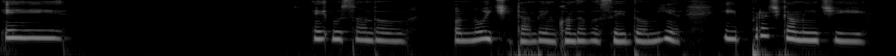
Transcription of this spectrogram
e, e usando a noite também quando você dormia e praticamente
